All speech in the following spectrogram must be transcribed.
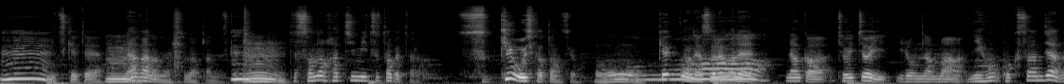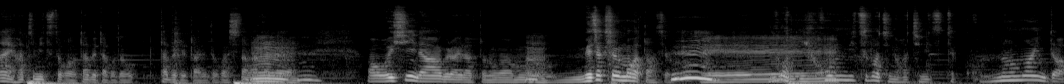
うん。見つけて、うん。長野の人だったんですけど、うん。うん。でその蜂蜜食べたらすっげえ美味しかったんですよ。結構ねそれまでなんかちょいちょいいろんなまあ日本国産じゃない蜂蜜とかを食べたこと食べてたりとかした中で、うん。うんあ美味しいなぐらいだったのがもう、うん。めちゃくちゃうまかったんですよ、ううん日本ミツバチの蜂蜜ってこんなうまいんだっ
